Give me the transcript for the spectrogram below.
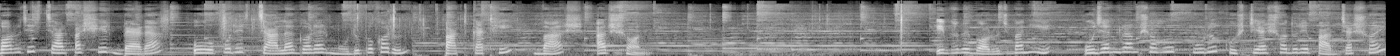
বরজের চারপাশের বেড়া ও ওপরের চালা গড়ার মূল উপকরণ পাটকাঠি, বাঁশ আর শন। এভাবে বরজ বানিয়ে উজান গ্রাম সহ পুরো কুষ্টিয়া সদরে পান চাষ হয়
